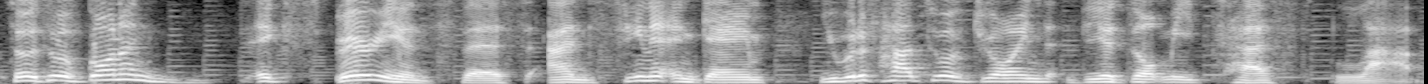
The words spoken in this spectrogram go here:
So to have gone and experienced this and seen it in game, you would have had to have joined the Adopt Me Test Lab.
